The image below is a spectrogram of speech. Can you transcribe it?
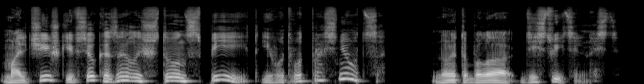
Мальчишке все казалось, что он спит и вот-вот проснется. Но это была действительность.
